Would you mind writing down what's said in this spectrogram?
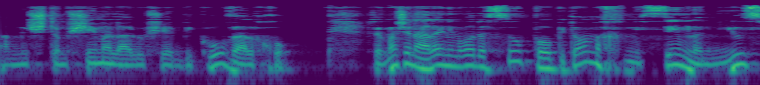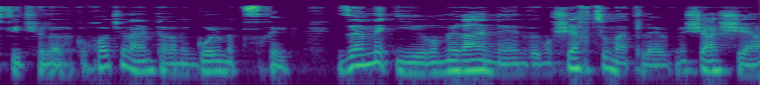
המשתמשים הללו שביקרו והלכו. עכשיו, מה שנעלי נמרוד עשו פה, פתאום מכניסים ל newsfeed של הלקוחות שלהם תרנגול מצחיק. זה מאיר, מרענן ומושך תשומת לב, משעשע.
